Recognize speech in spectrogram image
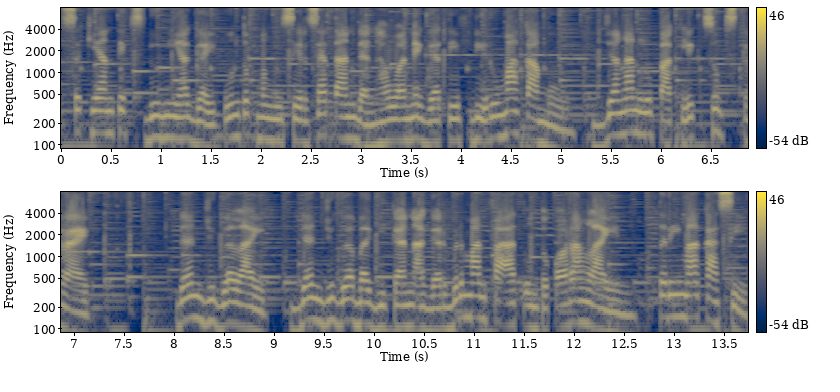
Sekian tips dunia gaib untuk mengusir setan dan hawa negatif di rumah kamu. Jangan lupa klik subscribe dan juga like, dan juga bagikan agar bermanfaat untuk orang lain. Terima kasih.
